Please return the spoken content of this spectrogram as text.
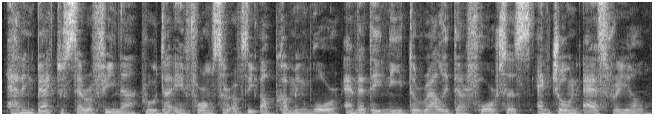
Heading back to Serafina, Ruta informs her of the upcoming war and that they need to rally their forces and join Asriel.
